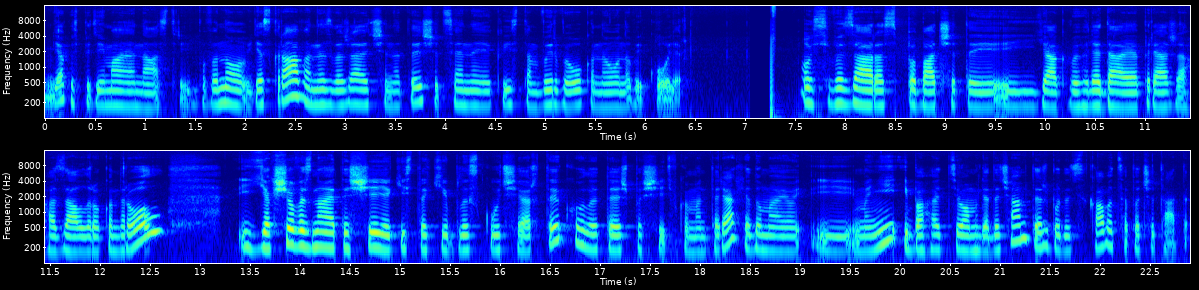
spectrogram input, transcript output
якось підіймає настрій, бо воно яскраве, незважаючи на те, що це не якийсь там вирве око неоновий колір. Ось ви зараз побачите, як виглядає пряжа Газал Рок-н-Рол. Якщо ви знаєте ще якісь такі блискучі артикули, теж пишіть в коментарях. Я думаю, і мені, і багатьом глядачам теж буде цікаво це почитати.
